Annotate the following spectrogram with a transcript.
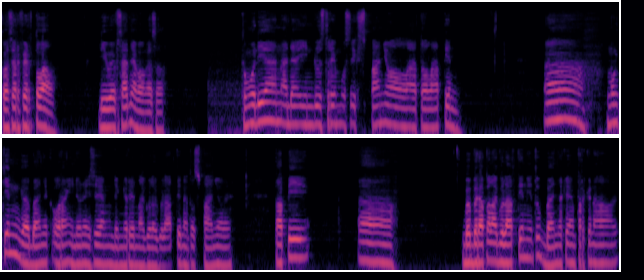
konser virtual di websitenya kalau nggak salah. Kemudian ada industri musik Spanyol atau Latin. Uh, mungkin nggak banyak orang Indonesia yang dengerin lagu-lagu Latin atau Spanyol ya. Tapi uh, beberapa lagu Latin itu banyak yang terkenal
